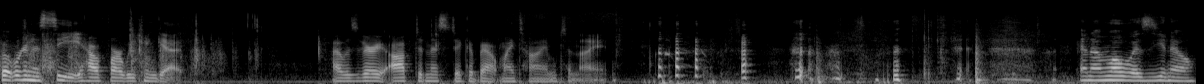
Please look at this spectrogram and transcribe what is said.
But we're going to see how far we can get. I was very optimistic about my time tonight. and I'm always, you know,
